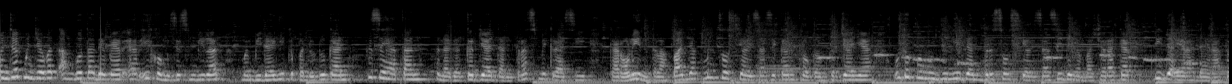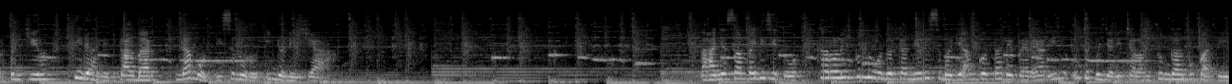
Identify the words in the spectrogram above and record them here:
Semenjak menjabat anggota DPR RI Komisi 9 membidangi kependudukan, kesehatan, tenaga kerja, dan transmigrasi, Caroline telah banyak mensosialisasikan program kerjanya untuk mengunjungi dan bersosialisasi dengan masyarakat di daerah-daerah terpencil, tidak hanya di Kalbar, namun di seluruh Indonesia. Tak hanya sampai di situ, Caroline pun mengundurkan diri sebagai anggota DPR RI untuk menjadi calon tunggal bupati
